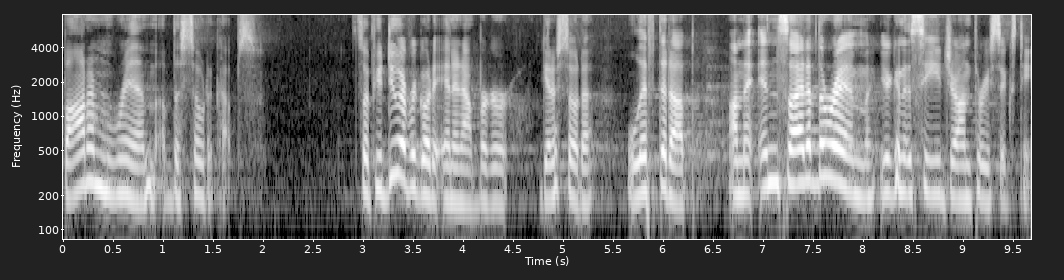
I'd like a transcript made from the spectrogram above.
bottom rim of the soda cups. So if you do ever go to In-N-Out Burger, get a soda, lift it up, on the inside of the rim, you're going to see John 3:16.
